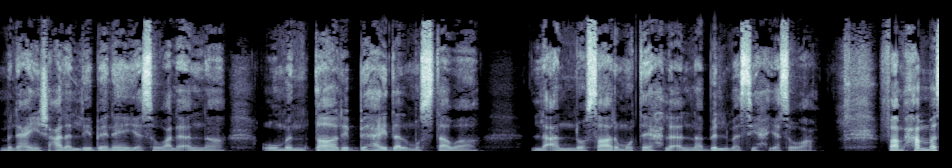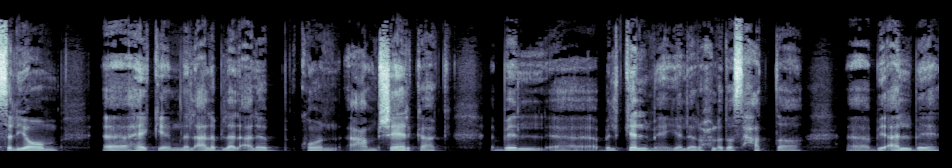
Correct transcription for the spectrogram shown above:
منعيش على اللي بناه يسوع لإلنا ومنطالب بهيدا المستوى لأنه صار متاح لإلنا بالمسيح يسوع. فمحمس اليوم آه، هيك من القلب للقلب كون عم شاركك آه، بالكلمة يلي روح القدس حطها آه، بقلبي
